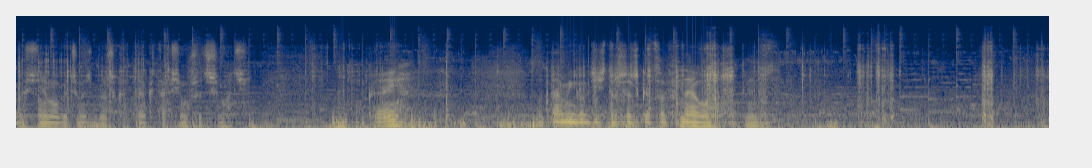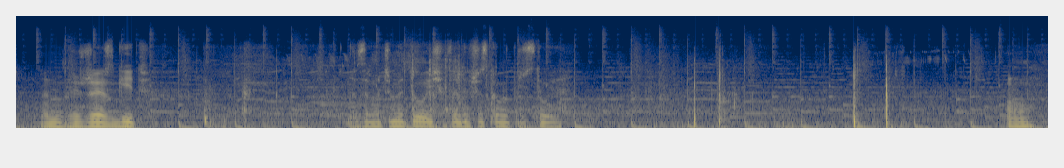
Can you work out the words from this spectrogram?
tego się nie mogę trzymać bloczka, tak, tak się muszę trzymać. Ok. Bo tam mi go gdzieś troszeczkę cofnęło, więc... Będę że jest git. Zobaczymy tu i się wtedy wszystko wyprostuje. O.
